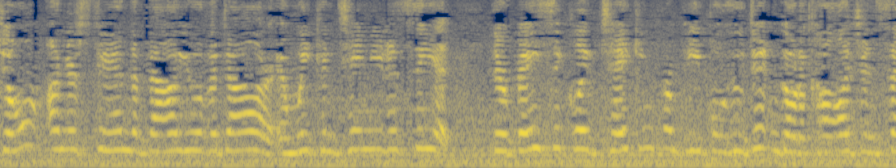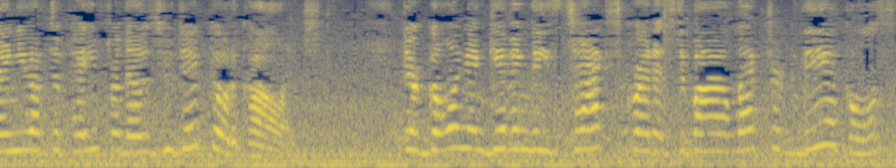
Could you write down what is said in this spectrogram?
don't understand the value of a dollar, and we continue to see it. They're basically taking from people who didn't go to college and saying you have to pay for those who did go to college. They're going and giving these tax credits to buy electric vehicles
